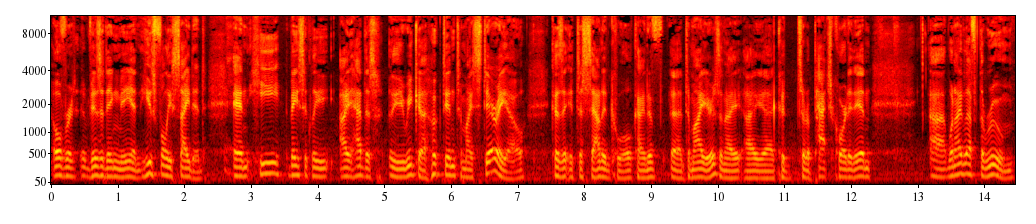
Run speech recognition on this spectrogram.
over visiting me, and he's fully sighted. And he basically, I had this Eureka hooked into my stereo because it just sounded cool, kind of uh, to my ears, and I, I uh, could sort of patch cord it in. Uh, when I left the room,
